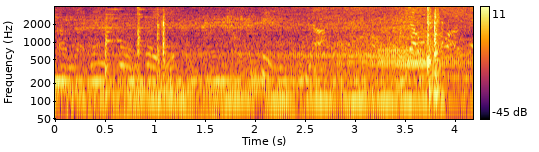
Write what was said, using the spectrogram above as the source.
เอาละนี่กูเผยเนาะเราก็อะไร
